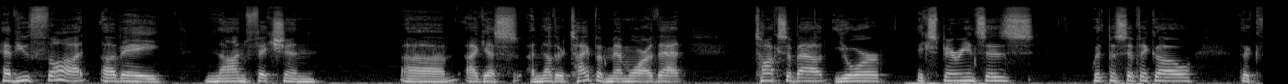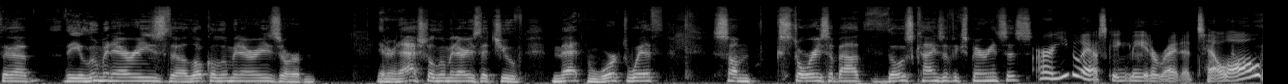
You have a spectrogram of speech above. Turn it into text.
have you thought of a nonfiction, uh, I guess, another type of memoir that talks about your experiences with Pacifico? the, the, the luminaries, the local luminaries or international luminaries that you've met and worked with, some stories about those kinds of experiences? Are you asking me to write a tell all?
